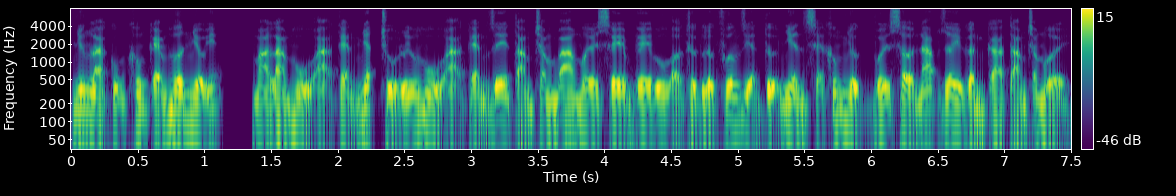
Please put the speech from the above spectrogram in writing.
nhưng là cũng không kém hơn nhiều ít, mà làm hủ ạ tẻn nhất chủ lưu hủ ạ kèn d 830 cpu ở thực lực phương diện tự nhiên sẽ không nhược với sở nắp dây gần k 810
